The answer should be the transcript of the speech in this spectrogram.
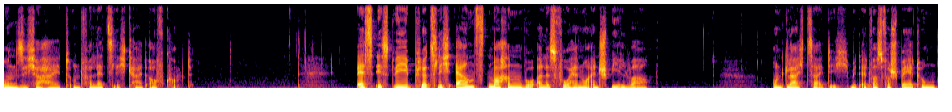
Unsicherheit und Verletzlichkeit aufkommt. Es ist wie plötzlich ernst machen, wo alles vorher nur ein Spiel war. Und gleichzeitig mit etwas Verspätung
